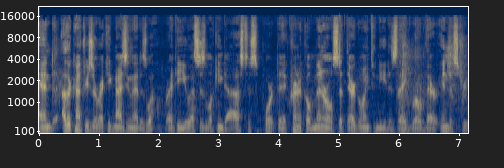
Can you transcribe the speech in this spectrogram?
And other countries are recognizing that as well, right? The U.S. is looking to us to support the critical minerals that they're going to need as they grow their industry.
